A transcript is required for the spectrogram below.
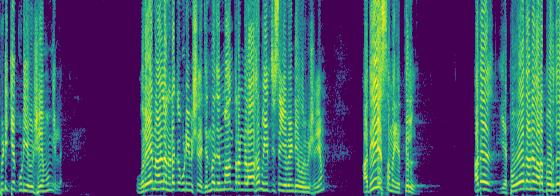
பிடிக்கக்கூடிய விஷயமும் இல்லை. ஒரே நாளில் நடக்கக்கூடிய விஷயம் ஜென்ம ஜென்மாந்தரங்களாக முயற்சி செய்ய வேண்டிய ஒரு விஷயம். அதே சமயத்தில் அதை எப்போவோ தானே வரப்போகிறது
